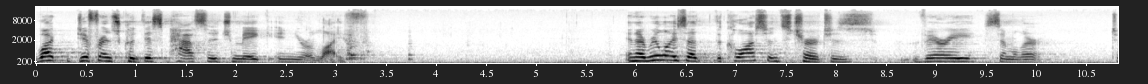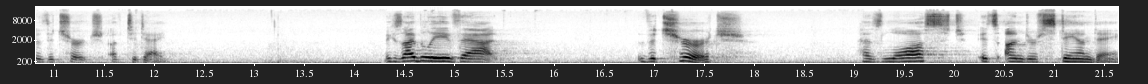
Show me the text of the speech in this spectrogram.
What difference could this passage make in your life? And I realize that the Colossians church is very similar to the church of today. Because I believe that the church has lost its understanding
